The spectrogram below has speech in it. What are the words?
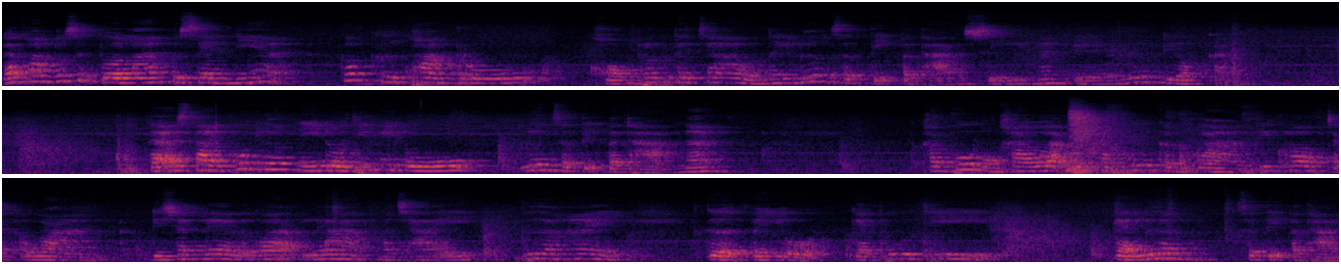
และความรู้สึกตัวล้านเปอร์เซ็นต์เนี้ยก็คือความรู้ของพระพุทธเจ้าในเรื่องสติปัฏฐานสีนั่นเองเรื่องเดียวกัน แต่ไอสไตน์พูดเรื่องนี้โดยที่ไม่รู้เรื่องสติปัฏฐานนะคำพูดของเขาอะเป็นคำพูดกลางๆที่ครอบจักรวาล ดิฉันเรียกว่าลากมาใช้เพื่อให้เกิดประโยชน์ แก่ผู้ที่ แก่เรื่องสติปัฏฐาน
